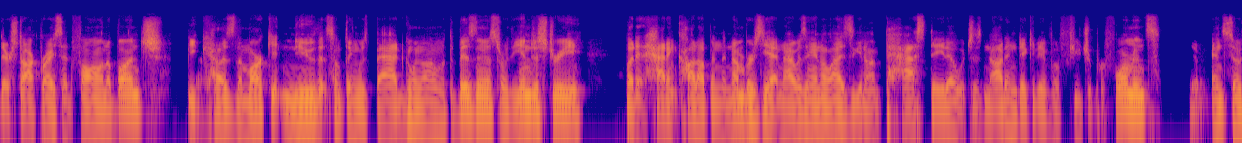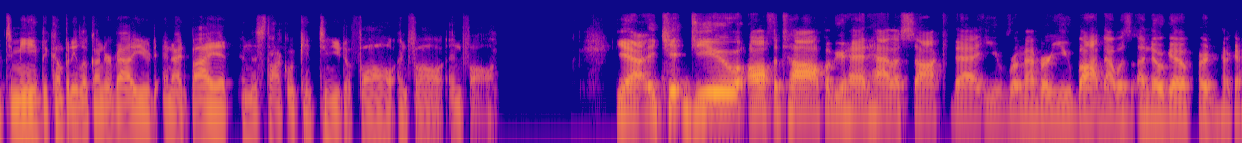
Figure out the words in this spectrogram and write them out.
their stock price had fallen a bunch because the market knew that something was bad going on with the business or the industry, but it hadn't caught up in the numbers yet. And I was analyzing it on past data, which is not indicative of future performance. Yep. And so to me, the company looked undervalued and I'd buy it and the stock would continue to fall and fall and fall. Yeah. Do you, off the top of your head, have a stock that you remember you bought that was a no go? Or okay.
